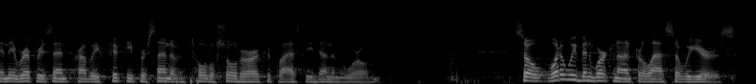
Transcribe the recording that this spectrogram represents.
and they represent probably 50% of total shoulder arthroplasty done in the world. So, what have we been working on for the last several years?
